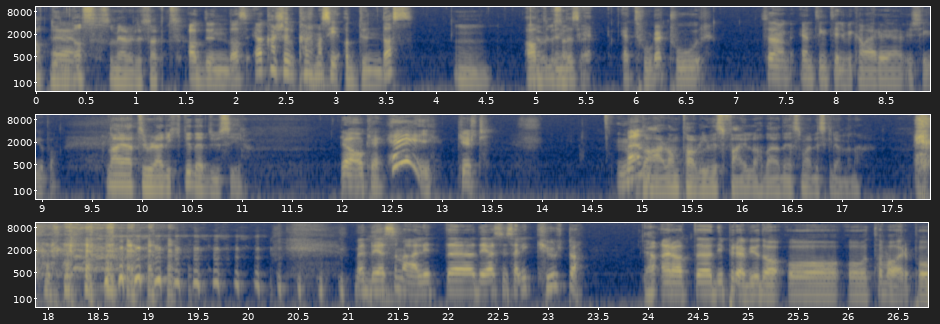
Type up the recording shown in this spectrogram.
Adundas, som jeg ville sagt. Adundas. Ja, kanskje, kanskje man sier adundas? Mm. adundas. Jeg, jeg tror det er to ord. Så det er en ting til vi kan være usikre på. Nei, jeg tror det er riktig, det du sier. Ja, OK. Hei! Kult. Men Da er det antageligvis feil. Da. Det er jo det som er litt skremmende. Men det som er litt eh, Det jeg syns er litt kult, da, Ja. er at eh, de prøver jo da å, å ta vare på,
